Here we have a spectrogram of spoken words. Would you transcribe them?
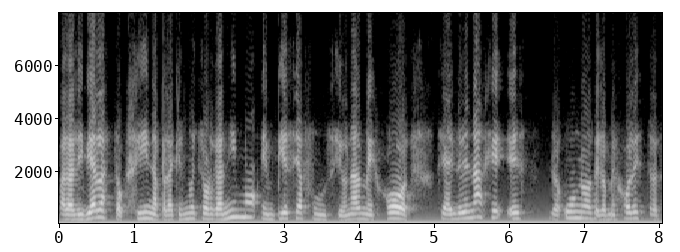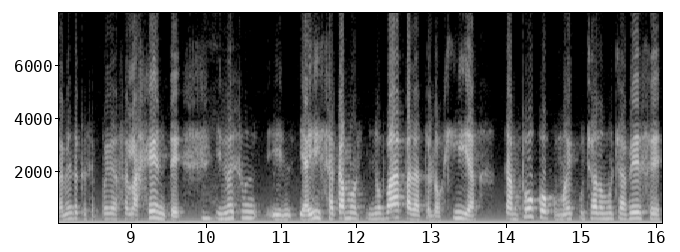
para aliviar las toxinas, para que nuestro organismo empiece a funcionar mejor. O sea, el drenaje es uno de los mejores tratamientos que se puede hacer la gente. Y no es un y, y ahí sacamos no va para patología tampoco, como he escuchado muchas veces,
